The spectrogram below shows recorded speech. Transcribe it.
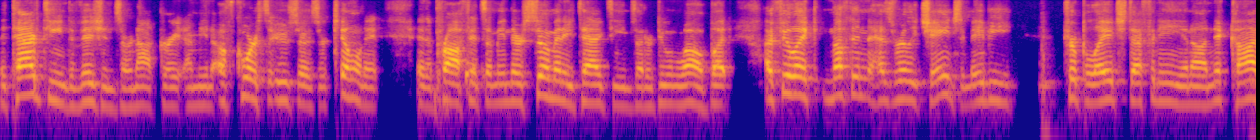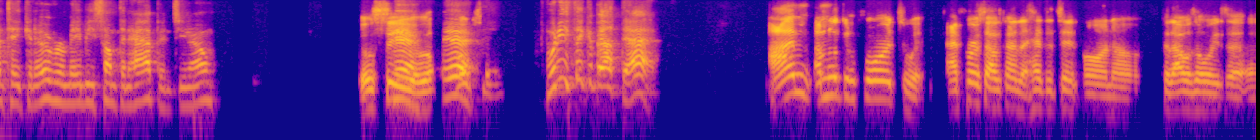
the tag team divisions are not great. I mean, of course, the Usos are killing it, and the Profits. I mean, there's so many tag teams that are doing well, but I feel like nothing has really changed, and maybe Triple H, Stephanie, and uh, Nick Khan taking over, maybe something happens. You know, We'll see. Yeah, We'll yeah. so. what do you think about that? I'm I'm looking forward to it. At first, I was kind of hesitant on because I was always a, a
